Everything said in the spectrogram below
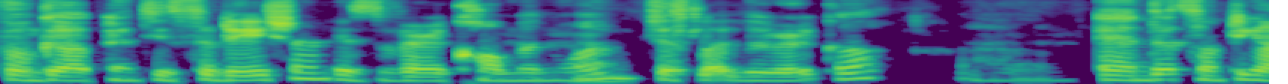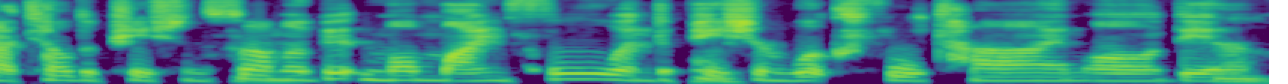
From gabapentin, sedation is a very common one, mm. just like Lyrica. Uh, and that's something I tell the patient. So mm. I'm a bit more mindful when the mm. patient mm. works full time or they're mm.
